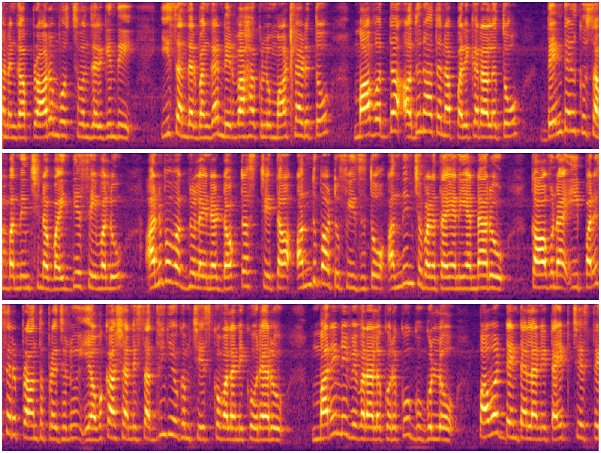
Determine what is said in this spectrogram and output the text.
ఘనంగా ప్రారంభోత్సవం జరిగింది. ఈ సందర్భంగా నిర్వాహకులు మాట్లాడుతూ మా వద్ద అధునాతన పరికరాలతో డెంటల్కు సంబంధించిన వైద్య సేవలు అనుభవజ్ఞులైన డాక్టర్స్ చేత అందుబాటు ఫీజుతో అందించబడతాయని అన్నారు. కావున ఈ పరిసర ప్రాంత ప్రజలు ఈ అవకాశాన్ని సద్వినియోగం చేసుకోవాలని కోరారు. మరిన్ని వివరాల కొరకు గూగుల్లో పవర్ డెంటల్ అని టైప్ చేస్తే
